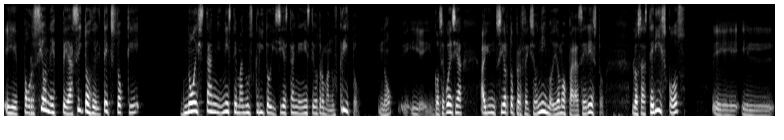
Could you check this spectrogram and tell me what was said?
eh, porciones, pedacitos del texto que no están en este manuscrito y sí están en este otro manuscrito. ¿no? Y, en consecuencia hay un cierto perfeccionismo, digamos, para hacer esto. Los asteriscos eh,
